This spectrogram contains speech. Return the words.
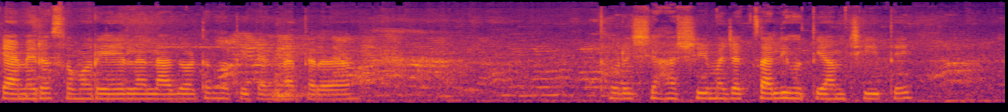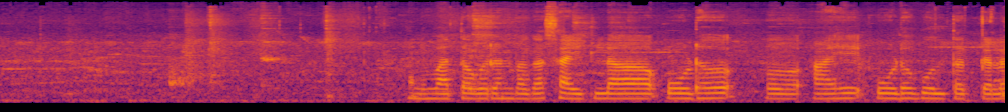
कॅमेऱ्यासमोर यायला लाज वाटत होती त्यांना. तर थोडीशी हाशी मजाक चाली होती आमची इथे. आणि वातावरण बघा साईडला ओढं आहे. ओढं बोलतात त्याला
